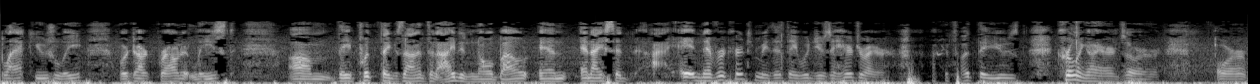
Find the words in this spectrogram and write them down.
black usually, or dark brown at least. Um, they put things on it that I didn't know about, and and I said I, it never occurred to me that they would use a hair dryer. I thought they used curling irons or or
